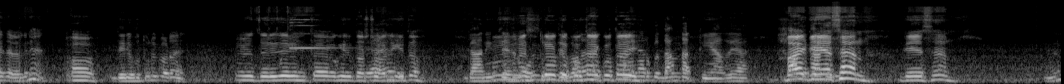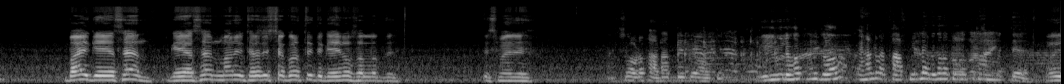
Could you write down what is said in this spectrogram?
বাইরে যাবে না ও দেরি হতো না কড়ায় দেরি দেরি তো ওকে 10 টাকা দিবি তো হুম, তো কোথায়, কোথায়? দাম দাম ঠিক আছে ভাই গেছেন গেছেন ভাই গেছেন গেছেন মানে ইথারা চেষ্টা করতে তো গেনো সাল্লাত দে ইসমাইলি আচ্ছা ওটা ফাটাত দিতে হবে গিয়ে বলে হত নি গো এখন পাঁচ মিনিট লাগবে না তোমার কাম করতে ওই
